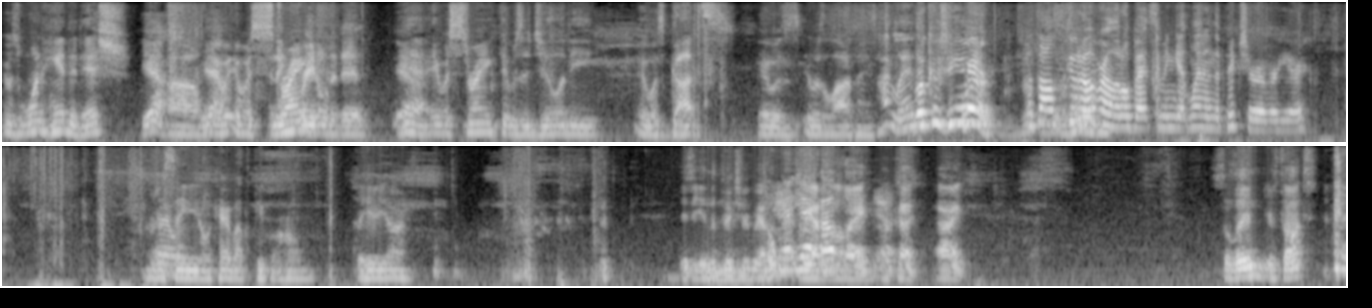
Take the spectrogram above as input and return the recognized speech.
It was one-handed ish. Yeah, Um, yeah. it- it was and then strength. cradled it in. Yeah. Yeah. it was strength. It was agility. It was guts. It was it was a lot of things. Hi, Lynn. Look who's here. Let's all scoot over a little bit so we can get Lynn in the picture over here. I'm just saying you don't care about the people at home, but here you are. Is he in the picture? We have, Nope. we Yeah, yeah, got a oh. delay. Yes. Okay, all right. So, Lynn, your thoughts? Here,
